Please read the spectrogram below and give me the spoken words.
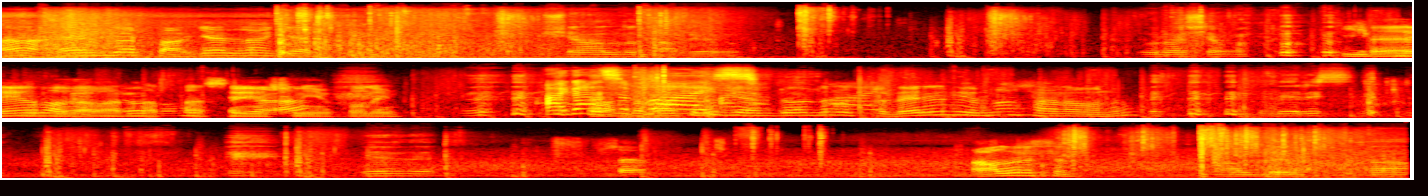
Ha M4 var gel lan gel. Şu an loot Uğraşamam. İpneye Evet bak. burada da var. M4 Hatta senin ya. için info olayım. I got supplies. M4'ü unuttu. Verilmiyor lan sana onu. Neresi? Nerede? Sen alırsın. Aldım. Sağ ol.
